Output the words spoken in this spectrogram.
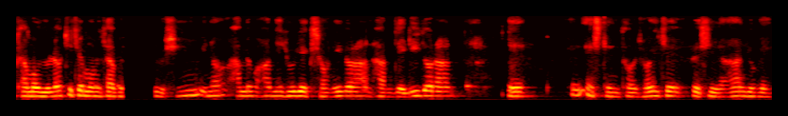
تمایلاتی که ما می‌توانیم بشیم اینا همه با هم یه جور یکسانی دارن همدلی دارن استنتاج هایی که رسیدن یا به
